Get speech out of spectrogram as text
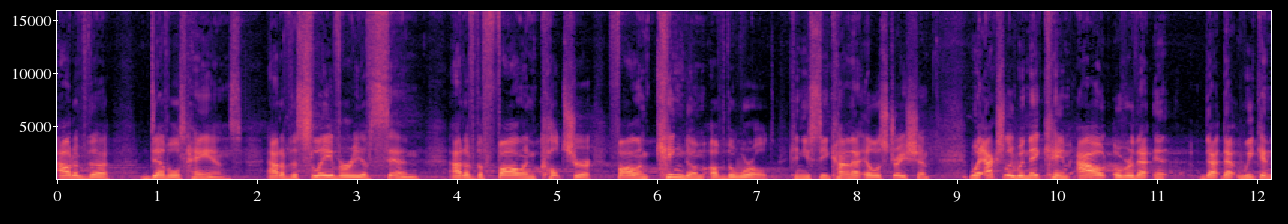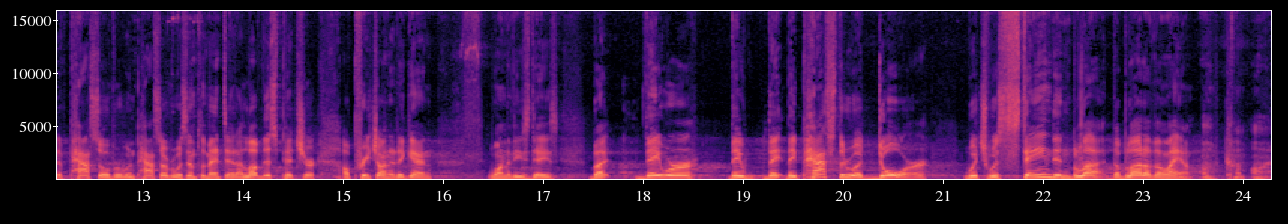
out of the devil's hands, out of the slavery of sin, out of the fallen culture, fallen kingdom of the world. Can you see kind of that illustration? Well, actually, when they came out over that, that, that weekend of Passover, when Passover was implemented, I love this picture. I'll preach on it again one of these days. But they were, they, they, they passed through a door which was stained in blood, the blood of the Lamb. Oh, come on.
